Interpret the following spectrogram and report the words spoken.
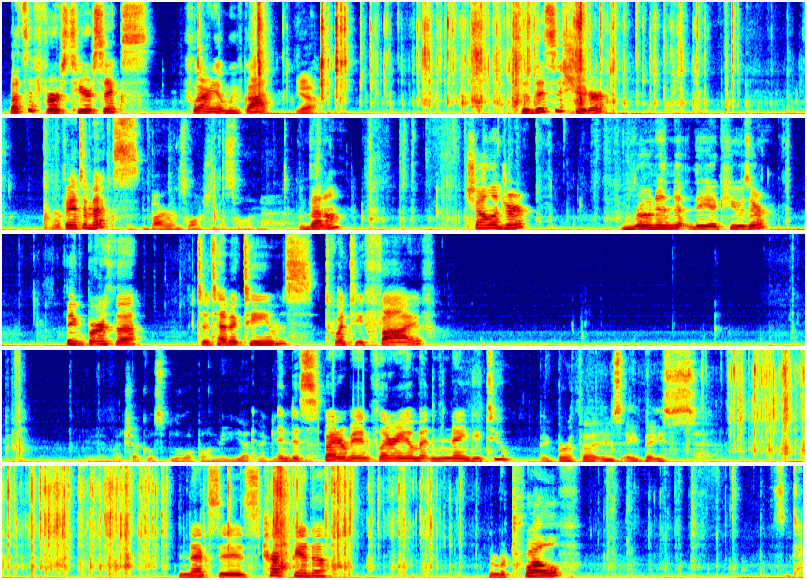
That's the first tier 6 Flarium we've got. Yeah. So this is Shooter. Phantom X. Byron's watching this one. Venom, Challenger, Ronan the Accuser, Big Bertha, Totemic Teams, 25. And my checklist blew up on me yet again. Into Spider Man Flarium, 92. Big Bertha is a base. Next is Trash Panda, number 12.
